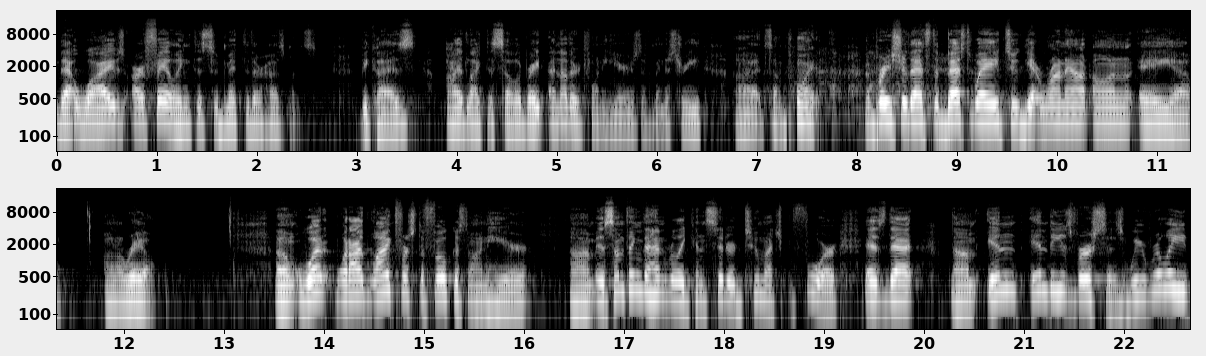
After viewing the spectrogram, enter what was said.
that wives are failing to submit to their husbands because I'd like to celebrate another 20 years of ministry uh, at some point. I'm pretty sure that's the best way to get run out on a, uh, on a rail. Um, what, what I'd like for us to focus on here um, is something that I hadn't really considered too much before, is that um, in, in these verses, we really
